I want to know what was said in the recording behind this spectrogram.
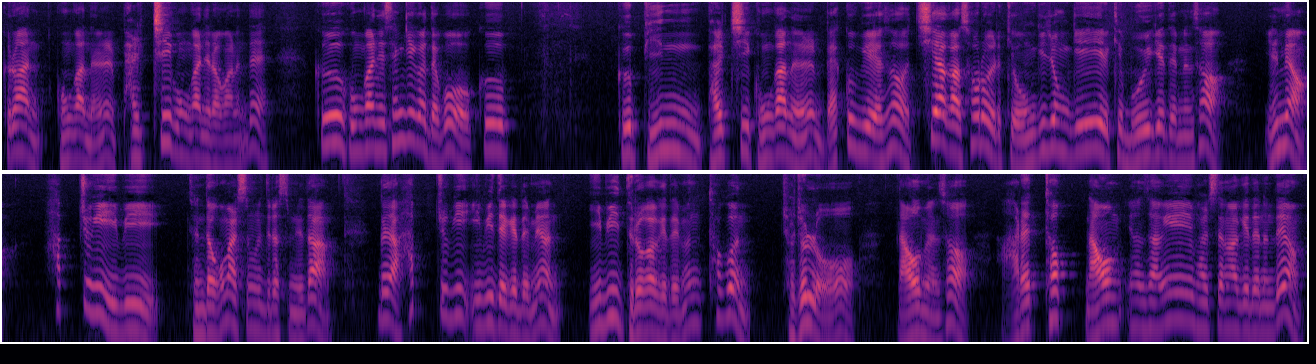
그러한 공간을 발치 공간이라고 하는데 그 공간이 생기게 되고 그 그 빈 발치 공간을 메꾸기 위해서 치아가 서로 이렇게 옹기종기 이렇게 모이게 되면서 일명 합죽이 입이 된다고 말씀을 드렸습니다. 그러니까 합죽이 입이 되게 되면 입이 들어가게 되면 턱은 저절로 나오면서 아래턱 나옴 현상이 발생하게 되는데요.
